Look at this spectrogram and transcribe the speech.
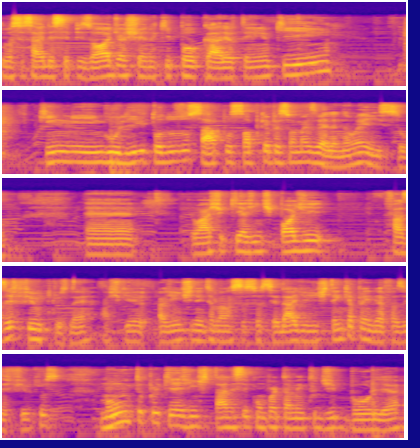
que você sai desse episódio achando que, pô, cara, eu tenho que, que engolir todos os sapos só porque a pessoa é mais velha. Não é isso. É, eu acho que a gente pode fazer filtros, né? Acho que a gente dentro da nossa sociedade a gente tem que aprender a fazer filtros, muito porque a gente está nesse comportamento de bolha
